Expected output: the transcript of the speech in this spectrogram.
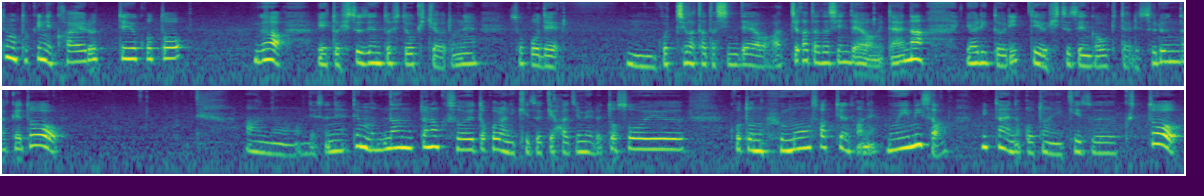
でも時に変えるっていうことが、えーと、必然として起きちゃうとねそこで、うん、こっちが正しいんだよあっちが正しいんだよみたいなやり取りっていう必然が起きたりするんだけどあのですね。でもなんとなくそういうところに気づき始めるとそういうことの不毛さっていうんですかね無意味さみたいなことに気づくと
